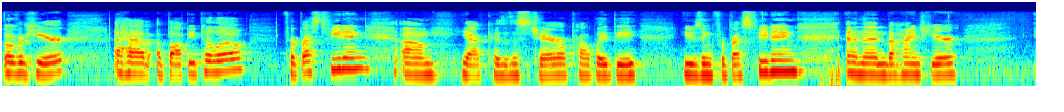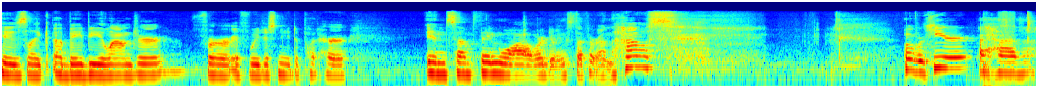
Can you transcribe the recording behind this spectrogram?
Over here, I have a boppy pillow for breastfeeding. Um, yeah, because this chair I'll probably be using for breastfeeding. And then behind here is like a baby lounger for if we just need to put her in something while we're doing stuff around the house. Over here, I have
